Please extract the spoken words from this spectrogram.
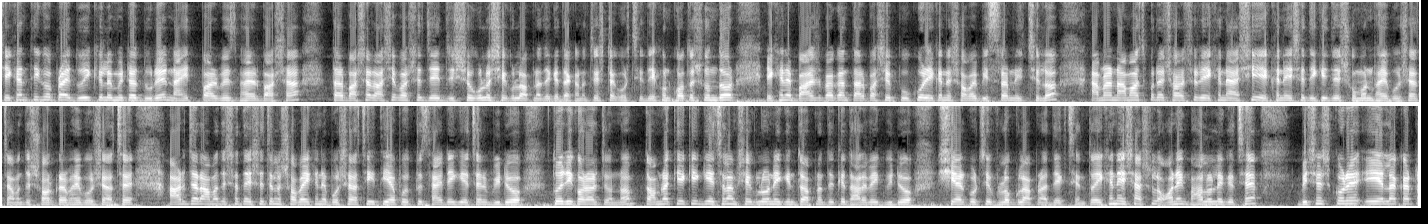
সেখান থেকেও প্রায় দুই কিলোমিটার দূরে নাহিদ পারভেজ ভাইয়ের বাসা। তার বাসার আশেপাশে যে দৃশ্যগুলো, সেগুলো আপনাদেরকে দেখানোর চেষ্টা করছি। দেখুন কত সুন্দর এখানে বাঁশবাগান, তার পাশে পুকুর, এখানে সবাই বিশ্রাম নিচ্ছিল। আমরা নামাজ পড়ে সরাসরি এখানে আসি। এখানে এসে দেখি যে সুমন ভাই বসে আছে, আমাদের সরকার ভাই বসে আছে। আর যারা আমাদের সাথে এসেছিলেন, সবাই এখানে বসে আছে। ইতিহাপু একটু সাইডে গিয়েছেন ভিডিও তৈরি করার জন্য। তো আমরা কে কে গিয়েছিলাম, সেগুলো নিয়ে কিন্তু আপনাদেরকে ধারাবাহিক ভিডিও শেয়ার করছি ভ্লগগুলো আপনারা দেখছেন। তো এখানে এসে আসলে অনেক ভালো লেগেছে। বিশেষ করে এই এলাকাটা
